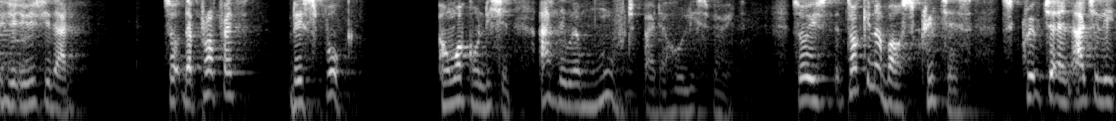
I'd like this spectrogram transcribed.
You, you see that? So the prophets, they spoke on what condition? As they were moved by the Holy Spirit. So he's talking about scriptures. Scripture, and actually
